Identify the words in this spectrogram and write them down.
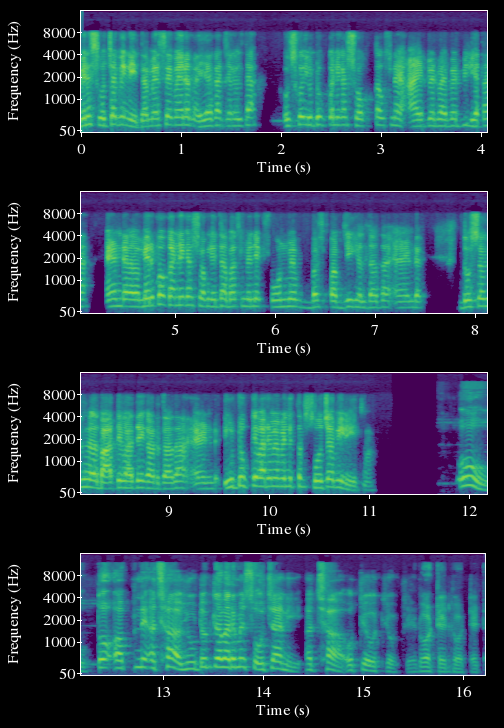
मैंने सोचा भी नहीं था। वैसे मेरे भैया का चैनल था उसको यूट्यूब करने का शौक था उसने आईपैड वाईपैड भी लिया था। एंड मेरे को करने का शौक नहीं था बस मैंने फ़ोन में बस पबजी खेलता था एंड दोस्तों के साथ बातें बातें करता था। एंड यूट्यूब के बारे में मैंने तब सोचा भी नहीं था। ओह तो अपने अच्छा यूट्यूब के बारे में सोचा नहीं। अच्छा okay okay okay got it got it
